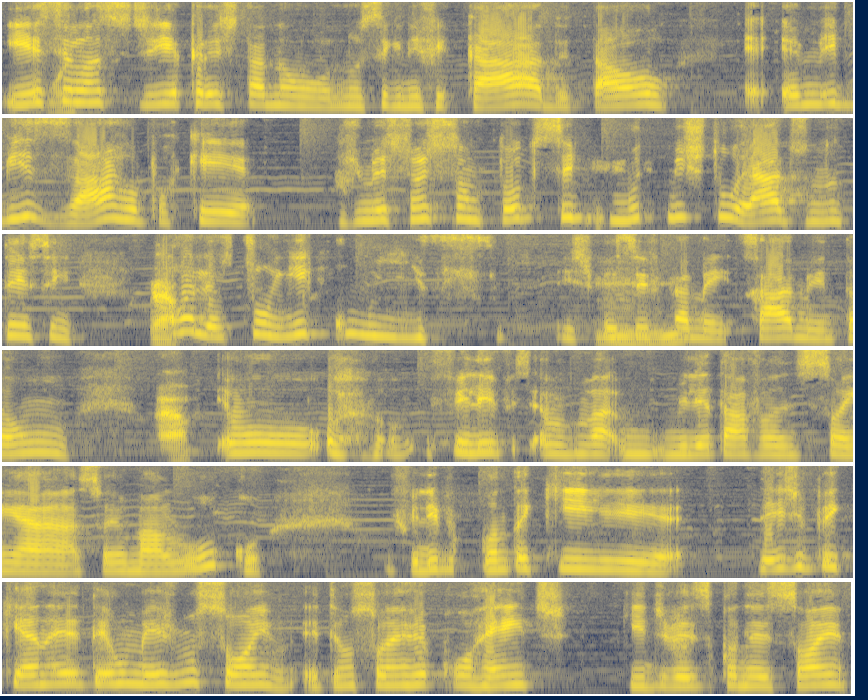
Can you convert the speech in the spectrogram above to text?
E esse Muito. lance de acreditar no, no significado e tal é, é meio bizarro, porque os meus sonhos são todos sempre muito misturados. Não tem assim, É. olha, eu sonhei com isso especificamente, sabe? Então, É. eu, o Felipe, o o Milha tava falando de sonhar, sonho maluco. O Felipe conta que desde pequeno ele tem o mesmo sonho. Ele tem um sonho recorrente, que de vez em quando ele sonha,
